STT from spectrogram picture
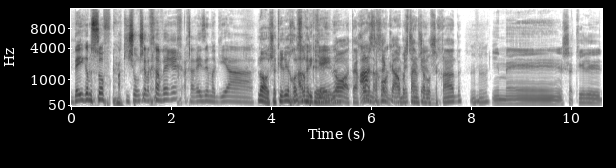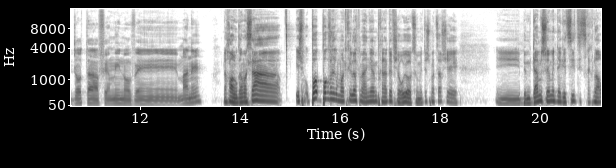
די גם סוף הקישור שלך בערך, אחרי זה מגיע... לא, שקירי יכול לשחק... ארבי אה, קיין? לא, אתה יכול אה, לשחק נכון, 4, האמת 2, שכן. 3, 1, מהמם. עם אה, שקירי, ג'וטה, פרמינו ומאנה. נכון, הוא גם עשה... יש, פה, פה כבר זה גם מתחיל להיות מעניין מבחינת אפשרויות. זאת אומרת, יש מצב ש... אה, במידה מסוימת נגד סיטי שיחקנו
